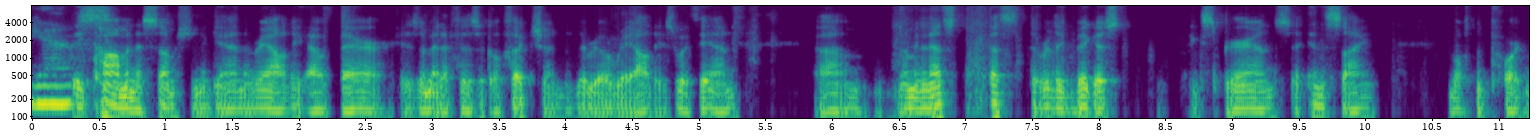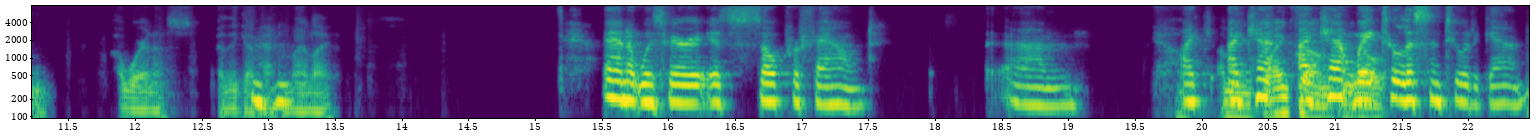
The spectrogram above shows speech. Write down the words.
yes. the common assumption again, the reality out there is a metaphysical fiction. The real reality is within. Um, I mean, that's that's the really biggest experience, insight, most important awareness I think I've mm-hmm. had in mm-hmm. my life. And it was very, it's so profound. Um, yeah, I, I, mean, I can't from, I can't wait know, to listen to it again.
